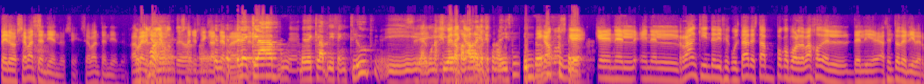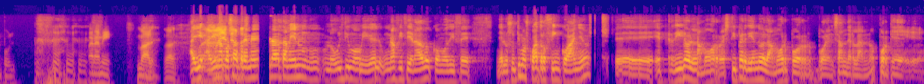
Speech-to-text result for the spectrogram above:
pero se va entendiendo, sí, se va entendiendo. A ver, yo Bueno, llevo muchos años en Inglaterra. en vez eh, de pero club, en vez de club dicen club y Sí, alguna y otra palabra club, que te suena distinto. Digamos que, pero- que en, el, en el ranking de dificultad está un poco por debajo del, del acento de Liverpool. Para mí. Vale, vale. Hay, Bueno, hay una cosa tenemos- tremenda también, lo último, Miguel, un aficionado, como dice, de los últimos cuatro o cinco años eh, he perdido el amor, estoy perdiendo el amor por, por el Sunderland, ¿no? Porque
